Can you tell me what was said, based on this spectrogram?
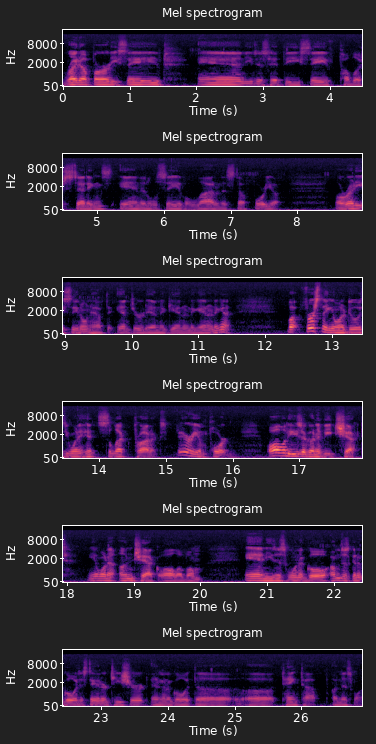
write-up already saved and you just hit the save publish settings and it'll save a lot of this stuff for you already so you don't have to enter it in again and again and again. But first thing you want to do is you want to hit select products. Very important. All of these are going to be checked. You want to uncheck all of them and you just want to go I'm just going to go with a standard t-shirt and I'm going to go with the uh, tank top on this one.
